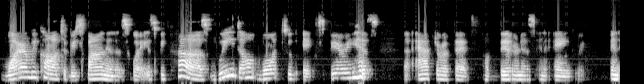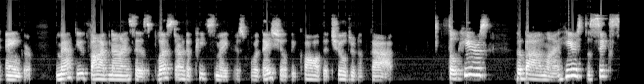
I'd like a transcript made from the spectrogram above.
Why are we called to respond in this way? It's because we don't want to experience the after effects of bitterness and angry and anger. Matthew 5 9 says, Blessed are the peacemakers, for they shall be called the children of God. So here's the bottom line. Here's the six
